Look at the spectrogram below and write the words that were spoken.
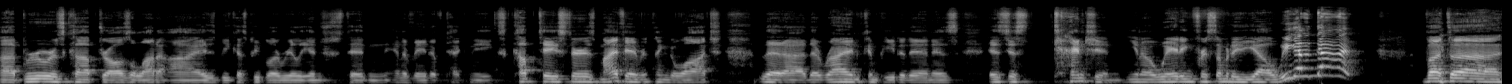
Uh, Brewers Cup draws a lot of eyes because people are really interested in innovative techniques. Cup tasters, my favorite thing to watch that uh, that Ryan competed in is is just tension, you know, waiting for somebody to yell, "We got to die!" But uh,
